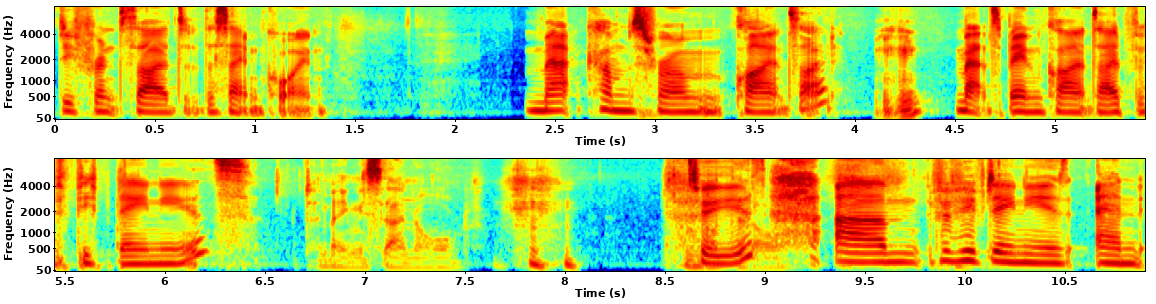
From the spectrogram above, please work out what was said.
different sides of the same coin. Matt comes from client side. Matt's been client side for 15 years, Don't make me sound old. two years, um, for 15 years. And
